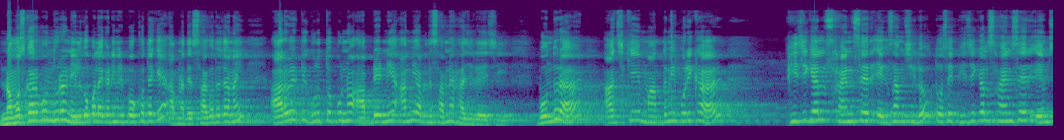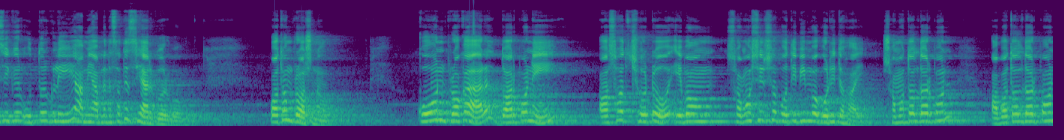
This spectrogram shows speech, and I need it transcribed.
নমস্কার বন্ধুরা, নীলগোপাল একাডেমির পক্ষ থেকে আপনাদের স্বাগত জানাই। আরও একটি গুরুত্বপূর্ণ আপডেট নিয়ে আমি আপনাদের সামনে হাজির হয়েছি। বন্ধুরা, আজকে মাধ্যমিক পরীক্ষার ফিজিক্যাল সায়েন্সের এক্সাম ছিল, তো সেই ফিজিক্যাল সায়েন্সের এমসিকিউর উত্তরগুলি আমি আপনাদের সাথে শেয়ার করব। প্রথম প্রশ্ন, কোন প্রকার দর্পণে অসৎ ছোট এবং সমশীর্ষ প্রতিবিম্ব গঠিত হয়? সমতল দর্পণ, অবতল দর্পণ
